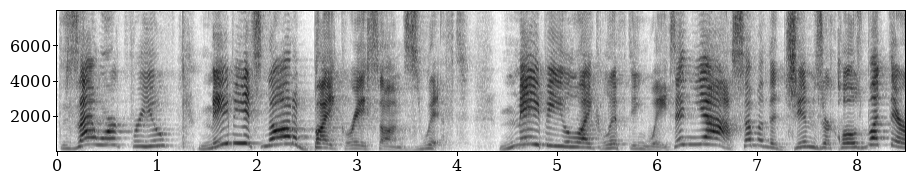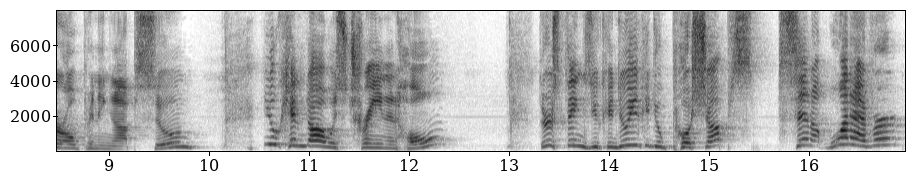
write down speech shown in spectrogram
Does that work for you? Maybe it's not a bike race on Zwift. Maybe you like lifting weights. And yeah, some of the gyms are closed, but they're opening up soon. You can always train at home. There's things you can do. You can do push ups, sit up, whatever.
